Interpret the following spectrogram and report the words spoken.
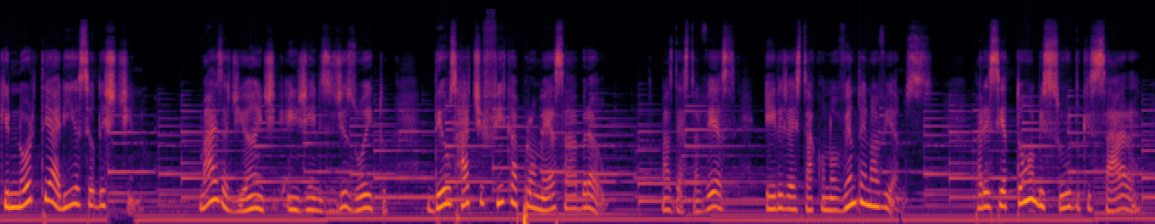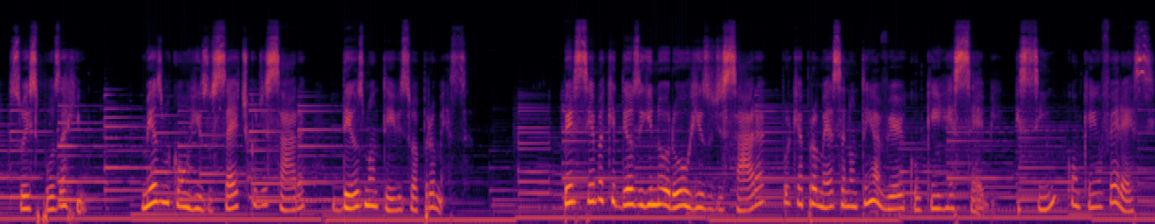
que nortearia seu destino. Mais adiante, em Gênesis 18, Deus ratifica a promessa a Abraão. Mas desta vez, ele já está com 99 anos. Parecia tão absurdo que Sara, sua esposa, riu. Mesmo com o riso cético de Sara, Deus manteve sua promessa. Perceba que Deus ignorou o riso de Sara porque a promessa não tem a ver com quem recebe, e sim com quem oferece.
